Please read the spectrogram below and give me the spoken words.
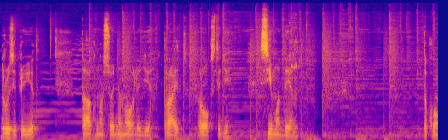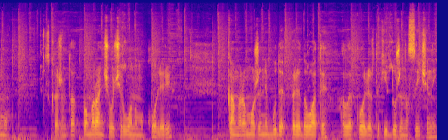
Друзі, привіт! Так, у нас сьогодні на огляді Pride Rocksteady 7.1. В такому, скажімо так, помаранчево-червоному кольорі. Камера може не буде передавати, але колір такий дуже насичений.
